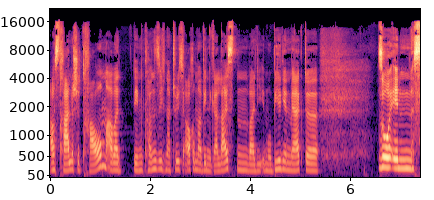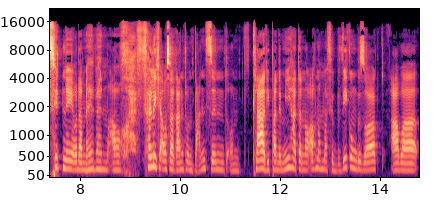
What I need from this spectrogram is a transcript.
australische Traum, aber den können sich natürlich auch immer weniger leisten, weil die Immobilienmärkte so in Sydney oder Melbourne auch völlig außer Rand und Band sind. Und klar, die Pandemie hat dann auch noch mal für Bewegung gesorgt, aber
